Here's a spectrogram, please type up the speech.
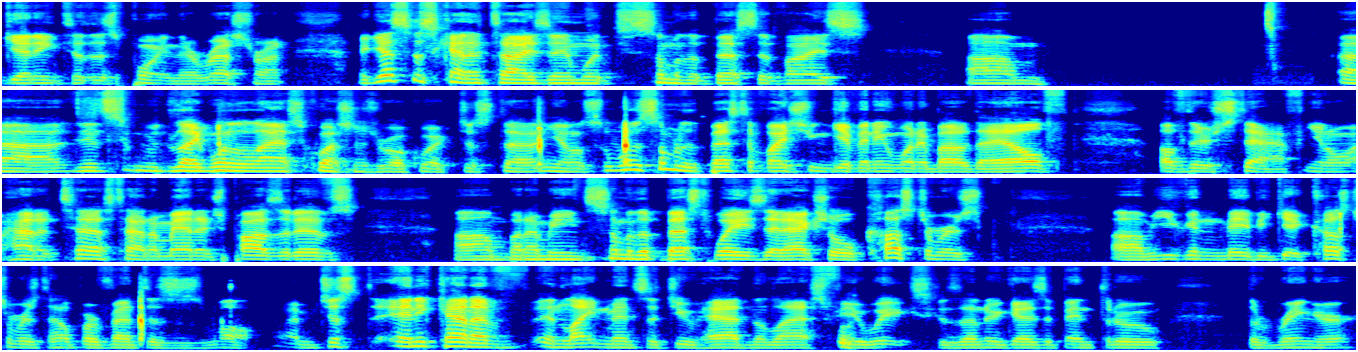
getting to this point in their restaurant? I guess this kind of ties in with some of the best advice. Um, uh, it's like one of the last questions, real quick. Just uh, you know, so what is some of the best advice you can give anyone about the health of their staff? You know, how to test, how to manage positives. Um, but I mean, some of the best ways that actual customers, um, you can maybe get customers to help prevent this as well. I'm just any kind of enlightenments that you've had in the last few weeks, because I know you guys have been through the ringer.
